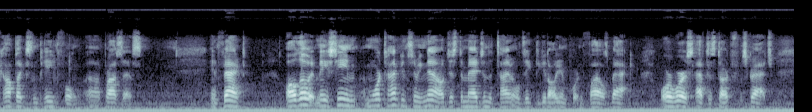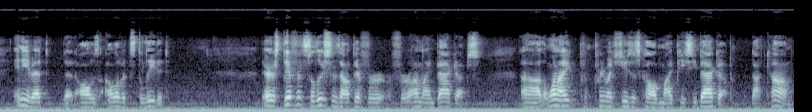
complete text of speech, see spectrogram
complex and painful uh, process. In fact, although it may seem more time consuming now, just imagine the time it will take to get all your important files back, or worse, have to start from scratch. In the event that all is all of it's deleted. There's different solutions out there for, for online backups. Uh, the one I pretty much use is called mypcbackup.com.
